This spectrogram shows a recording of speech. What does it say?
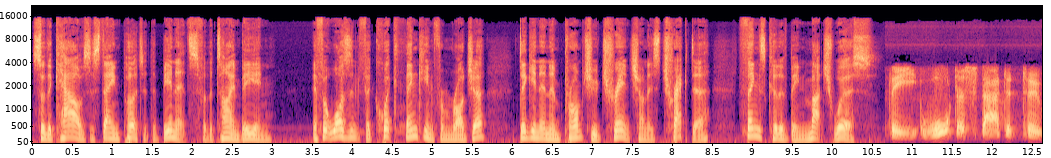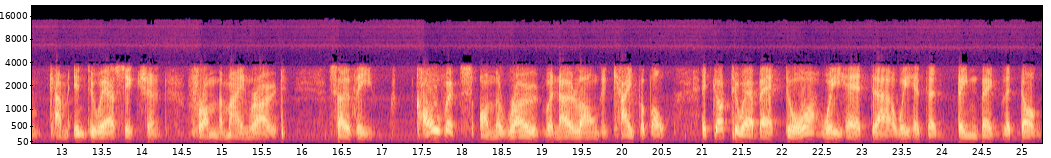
so the cows are staying put at the Bennetts for the time being. If it wasn't for quick thinking from Roger, digging an impromptu trench on his tractor, things could have been much worse. The water started to come into our section from the main road, so the culverts on the road were no longer capable it got to our back door. We had uh, we had the beanbag the dog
